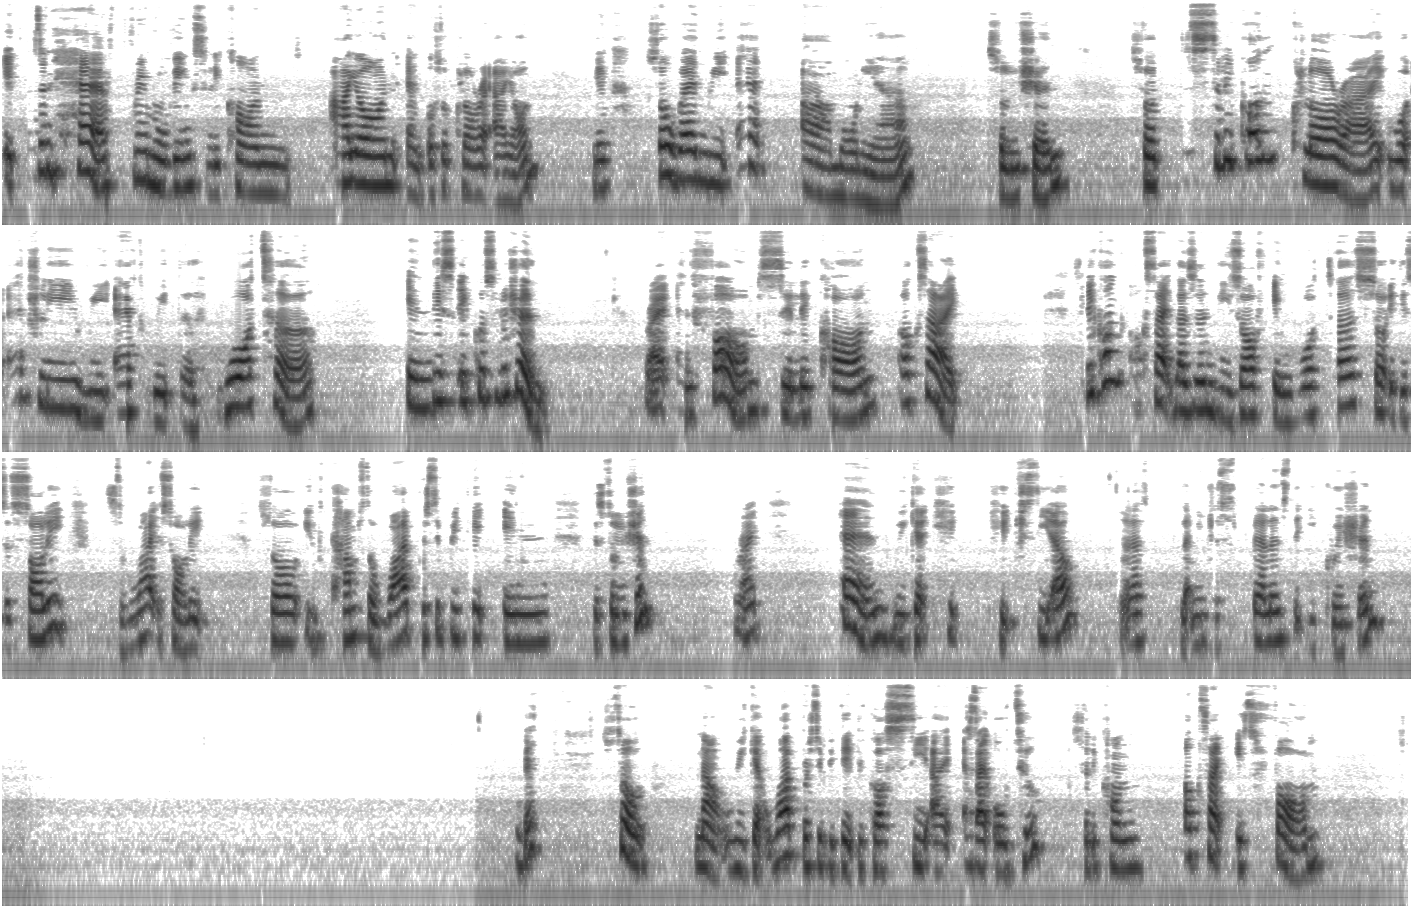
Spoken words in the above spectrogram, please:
it doesn't have free moving silicon ion and also chloride ion. Okay, so when we add ammonia solution, so silicon chloride will actually react with the water in this aqueous solution, right, and form silicon oxide. Silicon oxide doesn't dissolve in water, so it is a solid. it's a white solid. So it becomes the white precipitate in the solution, right? And we get HCl. Let's, let me just balance the equation. Okay, so now we get white precipitate because CiSiO2, silicon oxide is formed.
